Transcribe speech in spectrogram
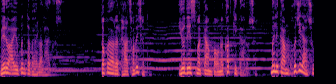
मेरो आयु पनि तपाईँहरूलाई लागोस्। तपाईँहरूलाई थाहा छँदैछ त यो देशमा काम पाउन कति गाह्रो छ। मैले काम खोजिरहेको छु।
